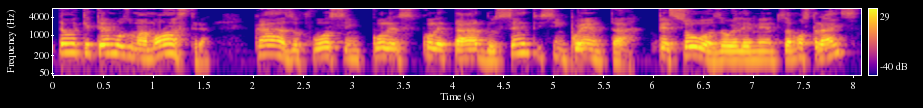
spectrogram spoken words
Então aqui temos uma amostra, caso fossem coletados 150 pessoas ou elementos amostrais,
